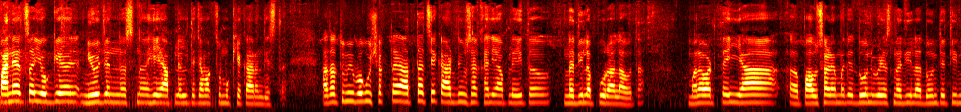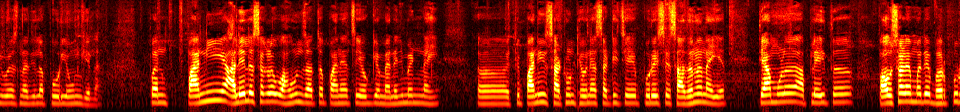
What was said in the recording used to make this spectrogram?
पाण्याचं योग्य नियोजन नसणं हे आपल्याला त्याच्यामागचं मुख्य कारण दिसतं. आता तुम्ही बघू शकता आत्ताच एक आठ दिवसाखाली आपल्या इथं नदीला पूर आला होता. मला वाटतं या पावसाळ्यामध्ये दोन वेळेस नदीला दोन ते तीन वेळेस नदीला पूर येऊन गेला. पण पाणी आलेलं सगळं वाहून जातं पाण्याचं योग्य मॅनेजमेंट नाही. ते पाणी साठवून ठेवण्यासाठीचे पुरेसे साधनं नाही आहेत. त्यामुळं आपल्या इथं पावसाळ्यामध्ये भरपूर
